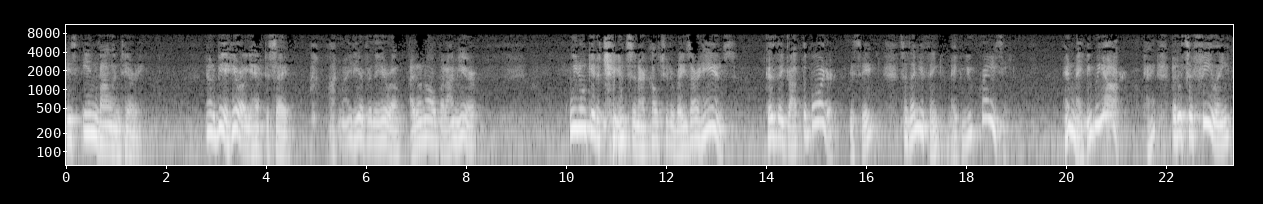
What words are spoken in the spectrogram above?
is involuntary. You know, to be a hero, you have to say, I'm right here for the hero. I don't know, but I'm here. We don't get a chance in our culture to raise our hands because they dropped the border, you see? So then you think, maybe you're crazy. And maybe we are, okay? But it's a feeling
